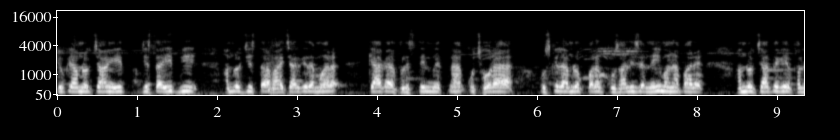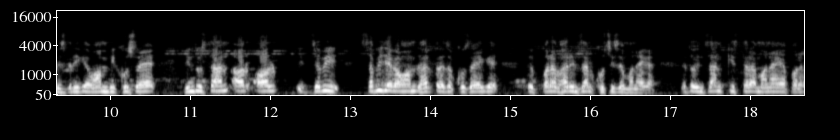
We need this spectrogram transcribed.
क्योंकि हम लोग चाहेंगे ईद जिस तरह ईद भी हम लोग जिस तरह भाईचारे की तरह मगर क्या करें फिलिस्तीन में इतना कुछ हो रहा है उसके लिए हम लोग पर्व खुशहाली से नहीं मना पा रहे। हम लोग चाहते कि फ़लस्तीनी के अवाम भी खुश रहे हिंदुस्तान और और जब भी सभी जगह अवाम हर तरह से खुश रहेंगे तो पर्व हर इंसान खुशी से मनाएगा। नहीं तो इंसान किस तरह मनाएगा पर्व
